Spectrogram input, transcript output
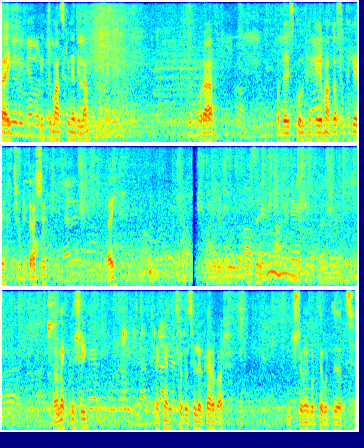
তাই একটু মাছ কিনে দিলাম। ওরা ওদের স্কুল থেকে, মাদ্রাসা থেকে ছুটিতে আসে। তাই অনেক খুশি। দেখেন ছোট ছেলের কারবার। দুষ্টমি করতে করতে যাচ্ছে।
